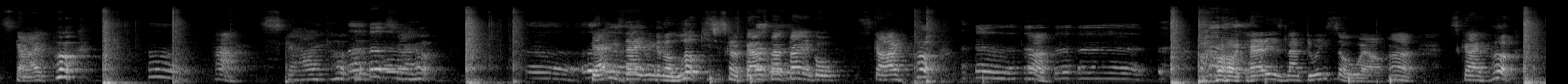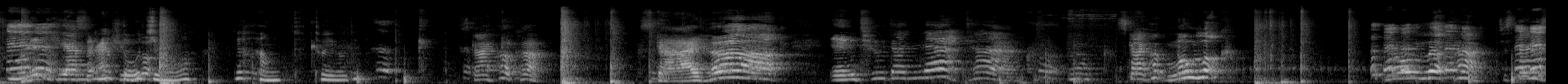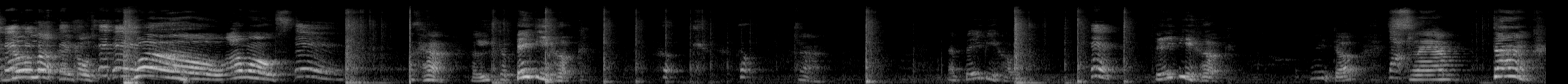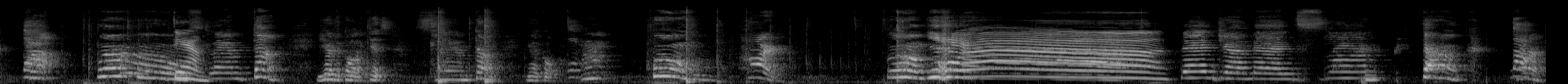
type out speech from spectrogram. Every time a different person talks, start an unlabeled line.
Sky hook. Ah, sky hook. Uh, uh, sky hook. Uh, Daddy's not even gonna look. He's just gonna bounce, bounce, bounce, and go sky hook. Huh. Oh, Daddy is not doing so well, huh? Sky hook. Maybe he has to actually look. Sky hook, huh? Sky hook into the net, huh? Sky hook, no look. No look, huh? Just Daddy's no look. And it goes, whoa, almost. Huh? A little baby hook. Hook. Huh? A baby hook. Baby hook. There you go. Slam dunk. Pop. Boom.
Damn.
Slam dunk. You have to go like this. Slam dunk. You have to go. Mm, boom. Hard. Boom. Yeah. Slam dunk. Dunk.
